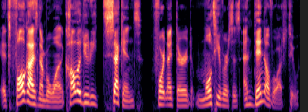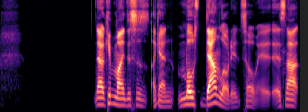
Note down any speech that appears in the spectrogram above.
it's Fall Guys number 1, Call of Duty second, Fortnite third, MultiVersus, and then Overwatch 2. Now, keep in mind, this is again most downloaded, so it's not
